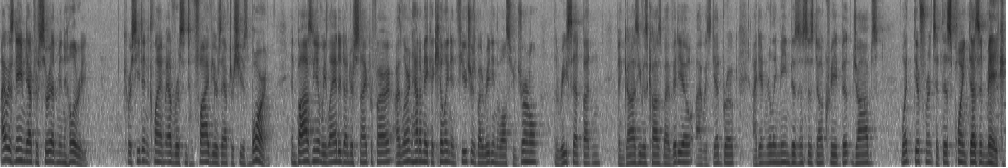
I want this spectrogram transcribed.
I was named after Sir Edmund Hillary. Of course, he didn't climb Everest until five years after she was born. In Bosnia, we landed under sniper fire. I learned how to make a killing in futures by reading the Wall Street Journal, the reset button. Benghazi was caused by video. I was dead broke. I didn't really mean businesses don't create jobs. What difference at this point does it make?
